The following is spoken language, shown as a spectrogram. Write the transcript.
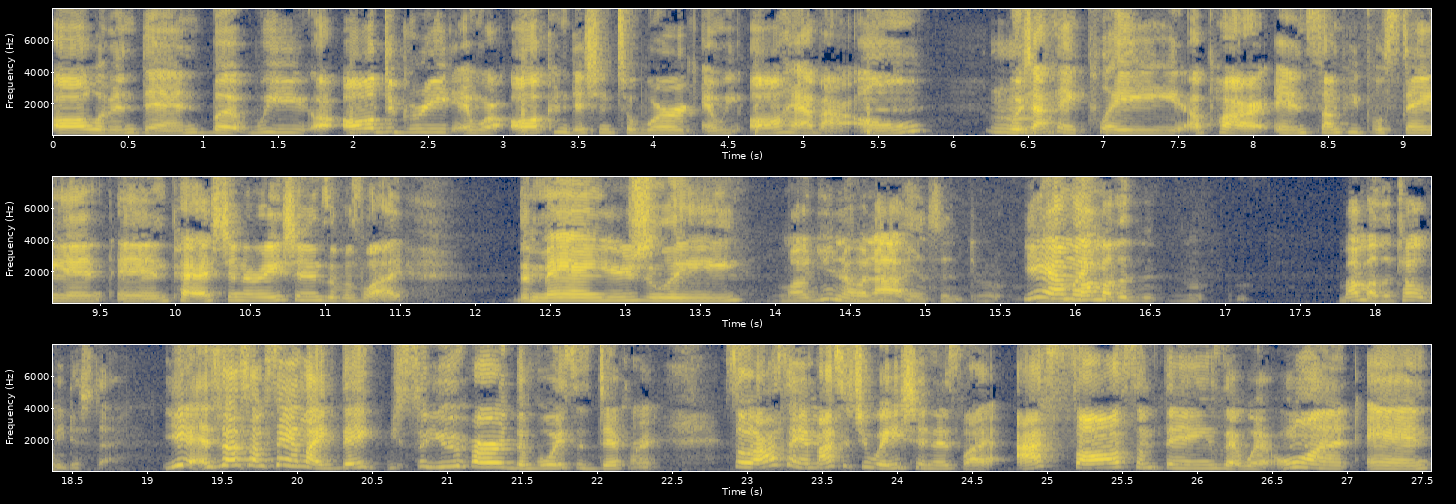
all women then, but we are all degreed and we're all conditioned to work, and we all have our own which I mm. think played a part in some people staying in past generations. It was like the man usually, Well, you know, in our instance, Yeah, I'm my like- mother, my mother told me to stay. yeah, and so that's what I'm saying. Like they, so you heard the voice is different. So I was saying my situation is like I saw some things that went on, and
